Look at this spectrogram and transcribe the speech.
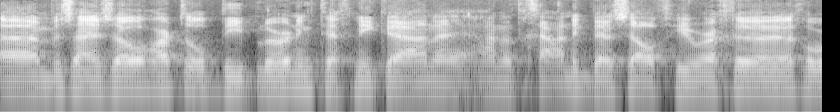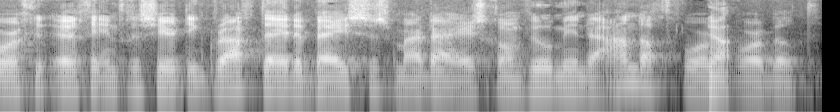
Um, we zijn zo hard op deep learning technieken aan, aan het gaan. Ik ben zelf heel erg uh, ge geïnteresseerd in graph databases, maar daar is gewoon veel minder aandacht voor, ja. bijvoorbeeld.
